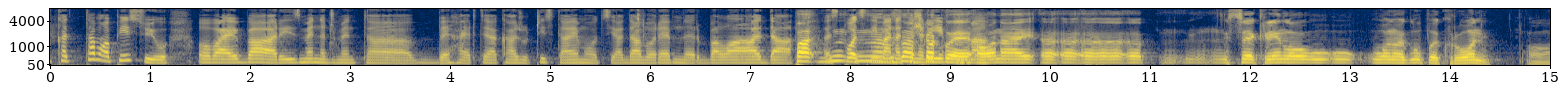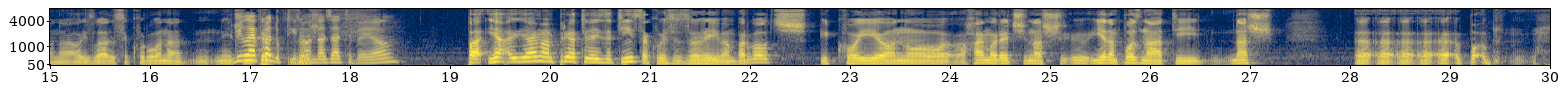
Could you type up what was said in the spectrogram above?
kad tamo opisuju ovaj bar iz menadžmenta BHRT-a, kažu čista emocija, Davor Ebner, balada, spot n- snima na znaš kako je, onaj, a, a, a, sve je krenulo u, u, u onoj glupoj koroni. Ona, ali izgleda da se korona neće Bila je produktivna onda za tebe, jel? Pa ja, ja imam prijatelja iz djetinjstva koji se zove Ivan Barbalić i koji je ono, hajmo reći, naš, jedan poznati, naš, e, e, e, po-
